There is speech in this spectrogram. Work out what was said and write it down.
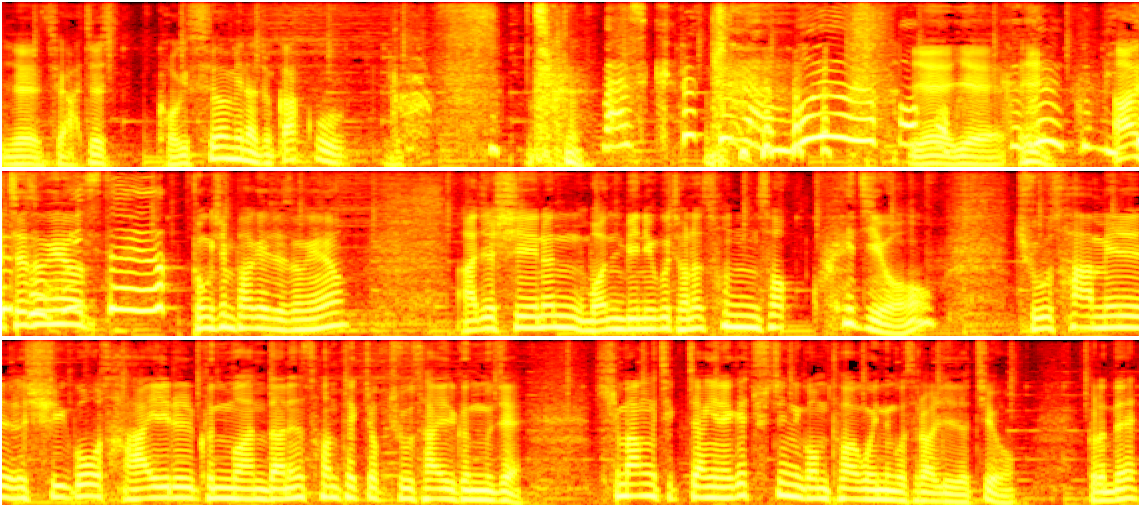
예, 저 아저씨 거기 수염이나 좀 깎고 마스크로 때문에 안 보여요. 예, 예. 그걸 그 밑에 아, 죄송해요. 있어요. 동심 파괴 죄송해요. 아저씨는 원빈이고 저는 손석회지요. 주 3일 쉬고 4일 근무한다는 선택적 주 4일 근무제 희망 직장인에게 추진 검토하고 있는 것으로 알려졌지요. 그런데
